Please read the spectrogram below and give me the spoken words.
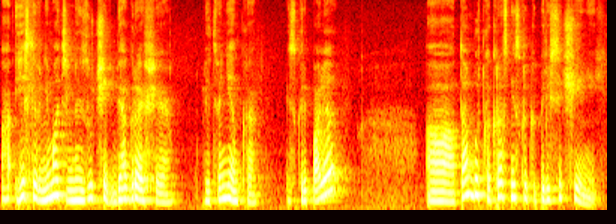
А если внимательно изучить биографию Литвиненко и Скрипаля, а, там будет как раз несколько пересечений.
